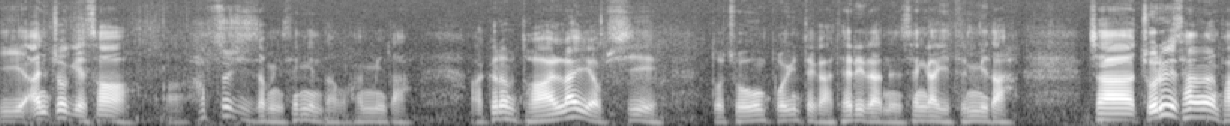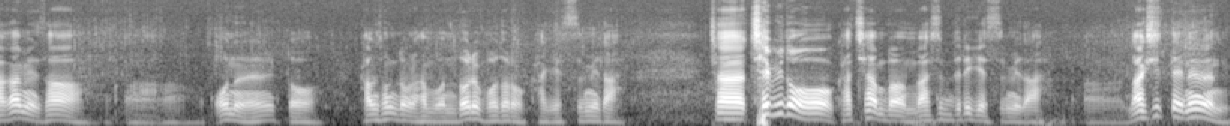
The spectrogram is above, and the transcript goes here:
이 안쪽에서 어, 합수 지점이 생긴다고 합니다. 아, 그럼 더할 나위 없이 또 좋은 포인트가 되리라는 생각이 듭니다. 자 조류의 상황을 봐가면서 어, 오늘 또 감성돔을 한번 노려보도록 하겠습니다. 자 채비도 같이 한번 말씀드리겠습니다. 어, 낚싯대는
